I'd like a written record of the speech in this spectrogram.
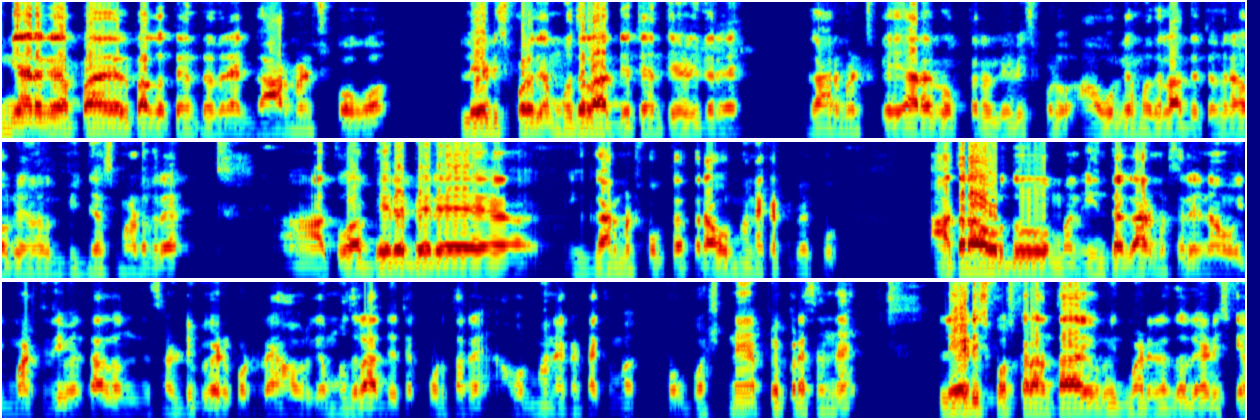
ಇನ್ಯಾರಿಗಪ್ಪ ಹೆಲ್ಪ್ ಆಗುತ್ತೆ ಅಂತಂದ್ರೆ ಗಾರ್ಮೆಂಟ್ಸ್ ಹೋಗೋ ಲೇಡೀಸ್ಗಳಿಗೆ ಮೊದಲ ಆದ್ಯತೆ ಅಂತ ಹೇಳಿದ್ದಾರೆ. ಗಾರ್ಮೆಂಟ್ಸ್ಗೆ ಯಾರ್ಯಾರು ಹೋಗ್ತಾರೆ ಲೇಡೀಸ್ಗಳು ಅವ್ರಿಗೆ ಮೊದಲ ಆದ್ಯತೆ ಅಂದ್ರೆ ಅವ್ರು ಏನಾದ್ರು ಬಿಸ್ನೆಸ್ ಮಾಡಿದ್ರೆ ಅಥವಾ ಬೇರೆ ಬೇರೆ ಗಾರ್ಮೆಂಟ್ಸ್ ಹೋಗ್ತಾ ಇರ್ತಾರೆ, ಅವ್ರ ಮನೆ ಕಟ್ಟಬೇಕು ಆ ತರ ಅವ್ರದ್ದು ಮನೆ, ಇಂಥ ಗಾರ್ಮೆಂಟ್ಸ್ ಅಲ್ಲಿ ನಾವು ಇದ್ ಮಾಡ್ತಿದೀವಿ ಅಂತ ಅಲ್ಲೊಂದು ಸರ್ಟಿಫಿಕೇಟ್ ಕೊಟ್ರೆ ಅವ್ರಿಗೆ ಮೊದಲ ಆದ್ಯತೆ ಕೊಡ್ತಾರೆ. ಅವ್ರ ಮನೆ ಕಟ್ಟಕ್ಕೆ ಫಸ್ಟ್ನೇ ಪ್ರಿಪರೇಷನ್ನೇ ಲೇಡೀಸ್ಗೋಸ್ಕರ ಅಂತ ಇವರು ಇದು ಮಾಡಿರೋದು. ಲೇಡೀಸ್ಗೆ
